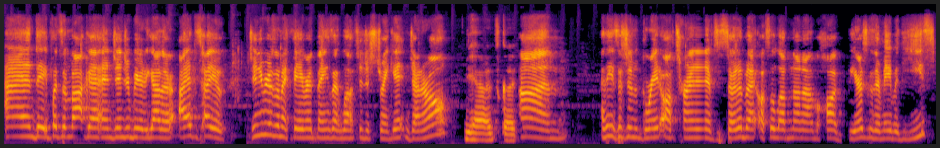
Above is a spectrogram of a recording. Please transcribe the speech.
And they put some vodka and ginger beer together. I have to tell you, ginger beer is one of my favorite things. I love to just drink it in general. yeah, it's good. Um, I think it's such a great alternative to soda, but I also love non-alcoholic beers because they're made with yeast,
